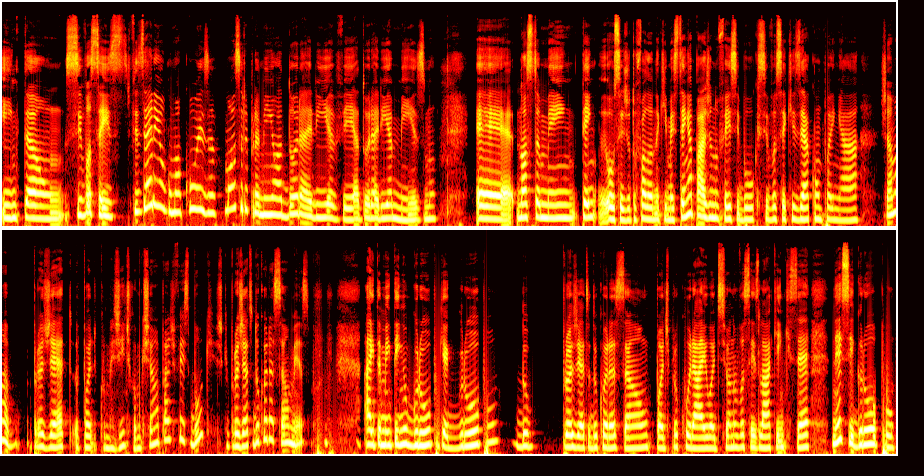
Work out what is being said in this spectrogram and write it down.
Então, se vocês fizerem alguma coisa, mostre para mim. Eu adoraria ver, adoraria mesmo. É, nós também tem, ou seja, eu tô falando aqui, mas tem a página no Facebook, se você quiser acompanhar, chama projeto, pode, como, gente, como que chama a página do Facebook? Acho que projeto do coração mesmo. Aí também tem o grupo, que é grupo do projeto do coração, pode procurar, eu adiciono vocês lá, quem quiser. Nesse grupo,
